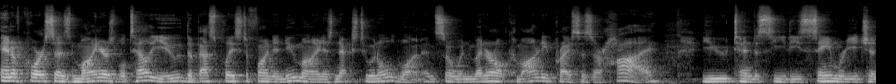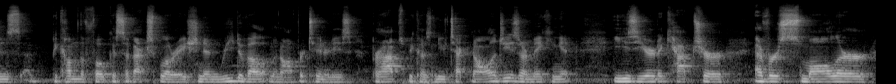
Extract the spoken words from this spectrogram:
And of course, as miners will tell you, the best place to find a new mine is next to an old one. And so when mineral commodity prices are high, you tend to see these same regions become the focus of exploration and redevelopment opportunities, perhaps because new technologies are making it easier to capture ever smaller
